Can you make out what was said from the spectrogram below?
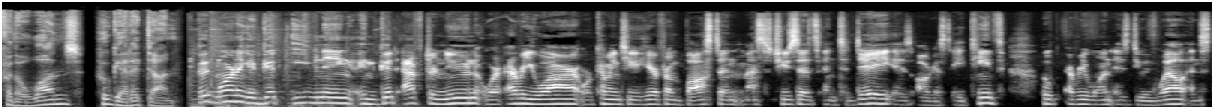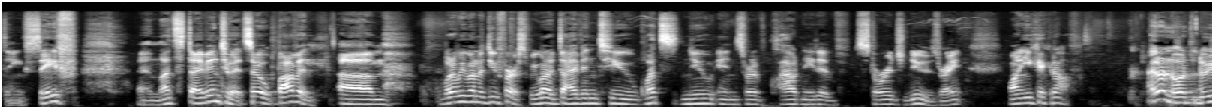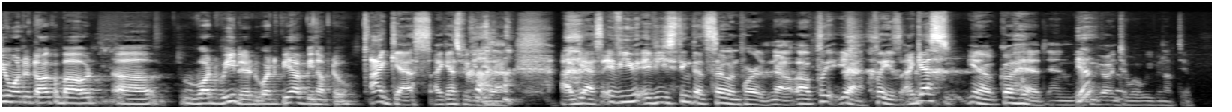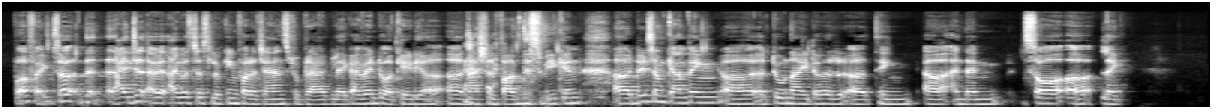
for the ones who get it done. Good morning and good evening and good afternoon, wherever you are. We're coming to you here from Boston, Massachusetts, and today is August 18th. Hope everyone is doing well and staying safe. And let's dive into it. So, Bhavin, um, what do we want to do first? We want to dive into what's new in sort of cloud native storage news, right? Why don't you kick it off? I don't know. Do you want to talk about uh, what we did, what we have been up to? I guess. I guess we can do that. I guess if you if you think that's so important, no. Uh, please, yeah, please. I guess you know. Go ahead, and we yeah. can go into what we've been up to. Perfect. So I just I, I, was just looking for a chance to brag. Like I went to Acadia uh, National Park this weekend, uh, did some camping, uh, a two nighter uh, thing, uh, and then saw uh, like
